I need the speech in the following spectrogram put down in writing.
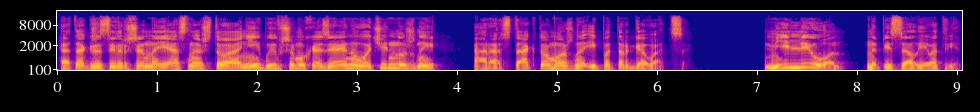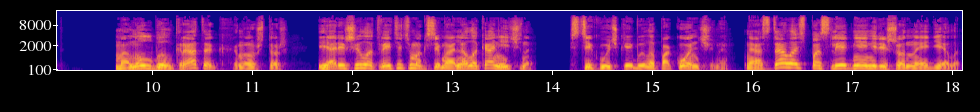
а также совершенно ясно, что они бывшему хозяину очень нужны, а раз так, то можно и поторговаться. Миллион! — написал я в ответ. Манул был краток, ну что ж, я решил ответить максимально лаконично. С текучкой было покончено. Осталось последнее нерешенное дело.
